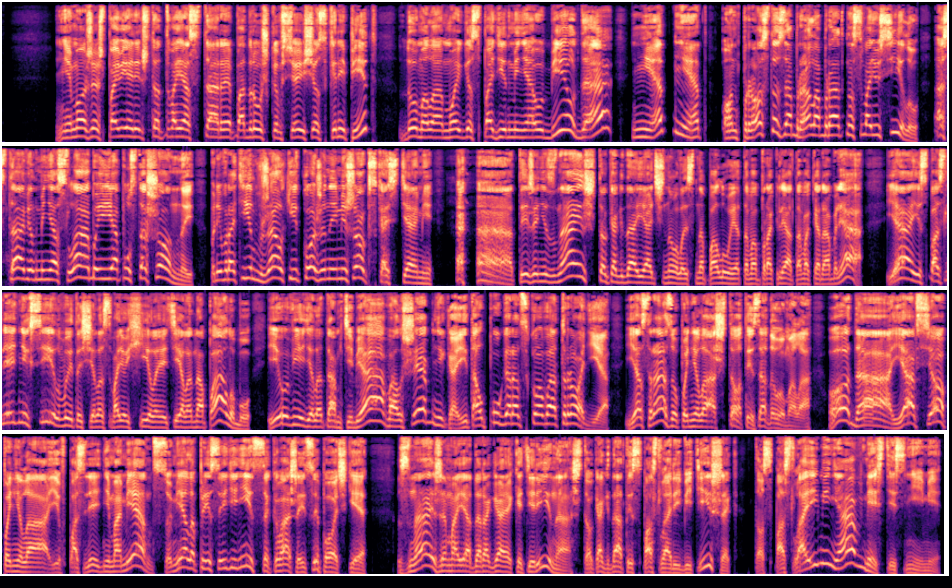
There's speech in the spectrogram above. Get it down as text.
«Не можешь поверить, что твоя старая подружка все еще скрипит? Думала, мой господин меня убил, да? Нет, нет, он просто забрал обратно свою силу, оставил меня слабой и опустошенной, превратил в жалкий кожаный мешок с костями. Ха-ха! Ты же не знаешь, что когда я очнулась на полу этого проклятого корабля, я из последних сил вытащила свое хилое тело на палубу и увидела там тебя, волшебника и толпу городского отродья. Я сразу поняла, что ты задумала. О да, я все поняла и в последний момент сумела присоединиться к вашей цепочке. Знай же, моя дорогая Катерина, что когда ты спасла ребятишек, то спасла и меня вместе с ними».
